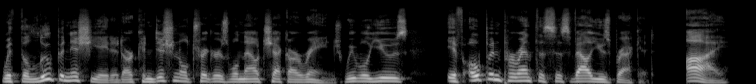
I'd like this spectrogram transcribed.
With the loop initiated, our conditional triggers will now check our range. We will use if open parenthesis values bracket, i,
